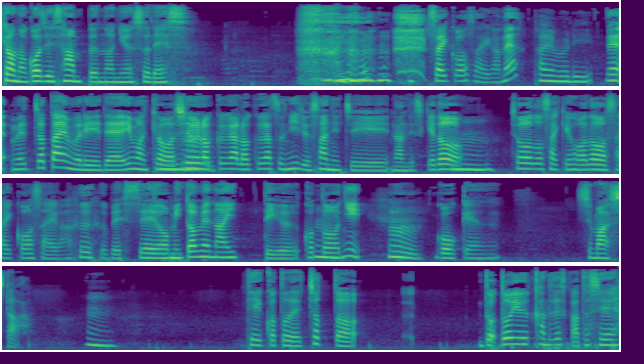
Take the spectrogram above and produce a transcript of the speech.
今日の5時3分のニュースです 最高裁がねタイムリー。ね、めっちゃタイムリーで、今今日収録が6月23日なんですけど、うん。ちょうど先ほど最高裁が夫婦別姓を認めないっていうことにうん合憲しました。うん。っていうことで、ちょっと、ど、どういう感じですか？私、あ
